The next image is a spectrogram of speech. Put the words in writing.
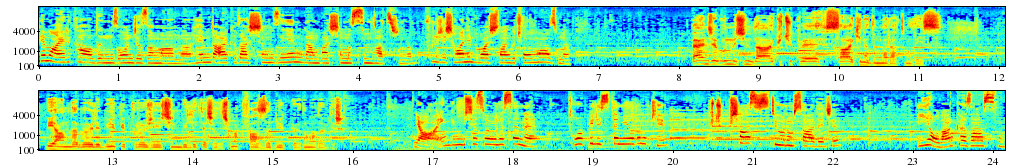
Hem ayrı kaldığımız onca zamana hem de arkadaşlığımızın yeniden başlamasının hatırına bu proje şahane bir başlangıç olmaz mı? Bence bunun için daha küçük ve sakin adımlar atmalıyız. Bir anda böyle büyük bir proje için birlikte çalışmak fazla büyük bir adım olabilir. Ya Engin bir şey söylesene. Torpil istemiyorum ki. Küçük bir şans istiyorum sadece. İyi olan kazansın.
